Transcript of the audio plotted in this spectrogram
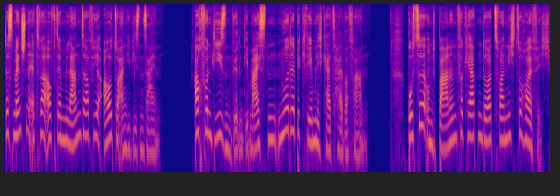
dass Menschen etwa auf dem Land auf ihr Auto angewiesen seien. Auch von diesen würden die meisten nur der Bequemlichkeit halber fahren. Busse und Bahnen verkehrten dort zwar nicht so häufig.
